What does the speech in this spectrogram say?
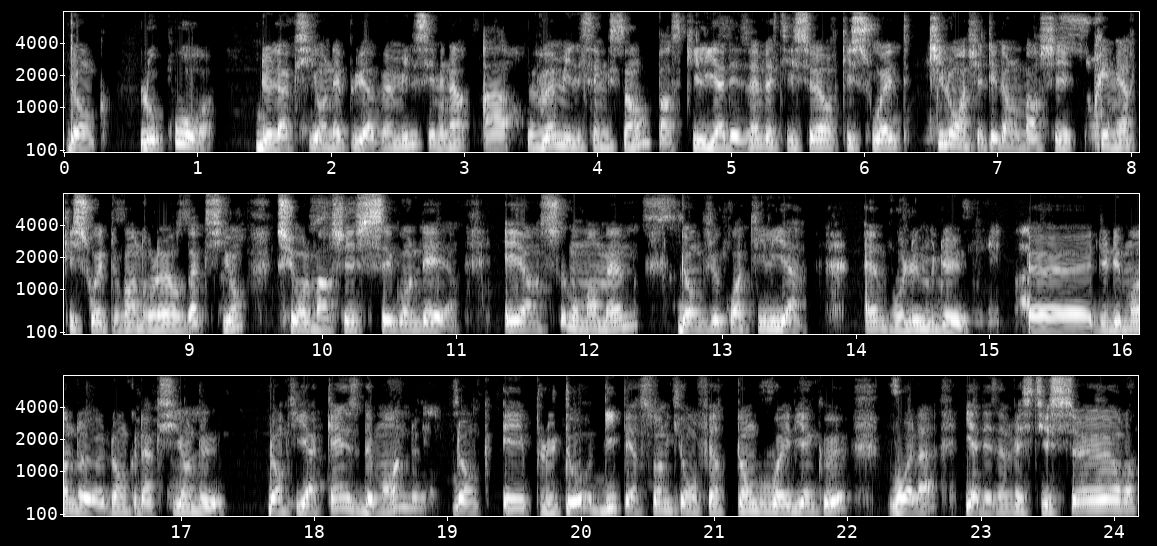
Donc, le cours de l'action n'est plus à 20 000, c'est maintenant à 20 500 parce qu'il y a des investisseurs qui souhaitent, qui l'ont acheté dans le marché primaire, qui souhaitent vendre leurs actions sur le marché secondaire. Et en ce moment même, donc je crois qu'il y a un volume de, euh, de demandes donc d'actions de donc, il y a 15 demandes, donc, et plutôt 10 personnes qui ont offert. Donc, vous voyez bien que, voilà, il y a des investisseurs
